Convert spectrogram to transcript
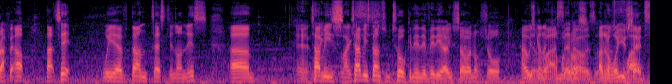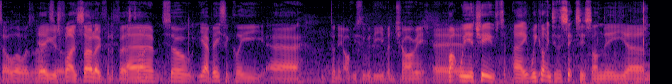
Wrap it up. That's it. We have done testing on this. Um, Uh, Tabby's like- like- Tabby's done some talking in the video, so I'm not sure how he's going to I come said, across. I I don't know what you said. solo, wasn't Yeah, I? he was So- flying solo for the first time. Um, so yeah, basically, uh, we've done it obviously with the Venturi. Uh, But we achieved a, we got into the sixes on the um,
